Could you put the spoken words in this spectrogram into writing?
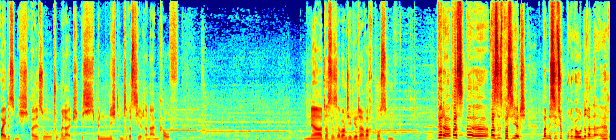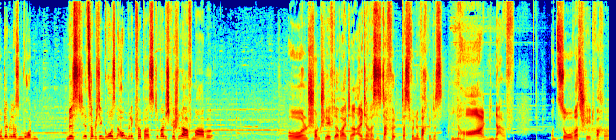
beides nicht, also tut mir leid. Ich bin nicht interessiert an einem Kauf. Na, das ist aber ein motivierter Wachposten. Wer da? Was, äh, was ist passiert? Wann ist die Zugbrücke heruntergelassen worden? Mist, jetzt habe ich den großen Augenblick verpasst, weil ich geschlafen habe. Und schon schläft er weiter. Alter, was ist das für, das für eine Wache? Das... No, Gnarf. Und sowas steht Wache.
